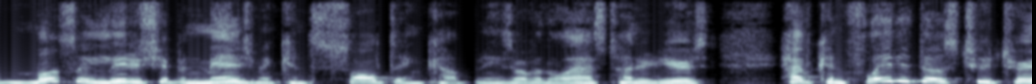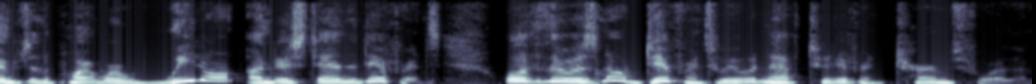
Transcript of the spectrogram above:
mostly leadership and management consulting companies over the last hundred years, have conflated those two terms to the point where we don't understand the difference. Well, if there was no difference, we wouldn't have two different terms for them.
